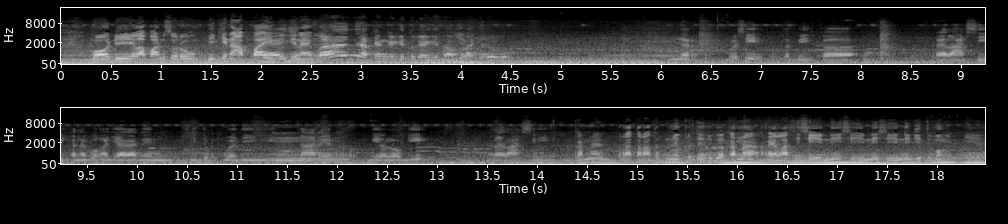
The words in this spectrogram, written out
Mau di lapangan suruh bikin apa Ya, ikutin iya, aja. Banyak yang kayak gitu kayak gitu. Apalagi Iya. dulu. Bener gue sih lebih ke relasi karena gue ngejalanin hidup gue di Hmm. karir geologi relasi karena rata-rata dunia kerja juga karena relasi si ini si ini si ini gitu bang iya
